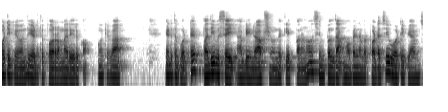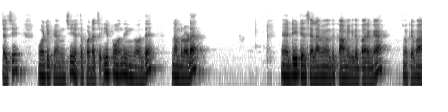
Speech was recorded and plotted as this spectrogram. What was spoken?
ஓடிபியை வந்து எடுத்து போடுற மாதிரி இருக்கும். ஓகேவா எடுத்து போட்டு பதிவு செய் அப்படின்ற ஆப்ஷன் வந்து கிளிக் பண்ணணும். சிம்பிள் தான். மொபைல் நம்பர் போட்டாச்சு ஓடிபி அனுப்பிச்சாச்சு ஓடிபி அமிச்சு எடுத்து போட்டாச்சு. இப்போ வந்து இங்கே வந்து நம்மளோட டீட்டெயில்ஸ் எல்லாமே வந்து காமிக்குது பாருங்கள் ஓகேவா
